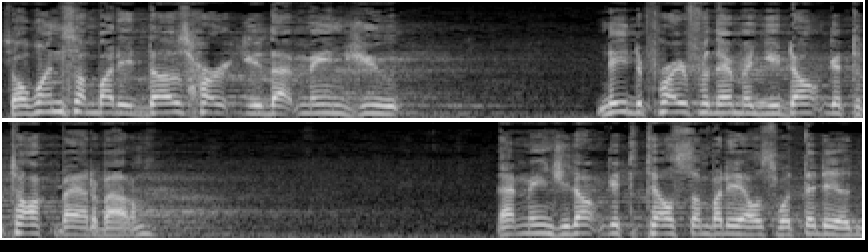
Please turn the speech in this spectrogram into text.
So when somebody does hurt you, that means you need to pray for them and you don't get to talk bad about them. That means you don't get to tell somebody else what they did.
